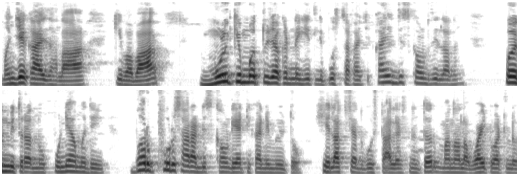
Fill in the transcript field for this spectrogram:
म्हणजे काय झाला की बाबा मूळ किंमत तुझ्याकडनं घेतली पुस्तकाची. काहीच डिस्काउंट दिला नाही. पण मित्रांनो पुण्यामध्ये भरपूर सारा डिस्काउंट या ठिकाणी मिळतो. हे लक्षात गोष्ट आल्याच्यानंतर मनाला वाईट वाटलं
